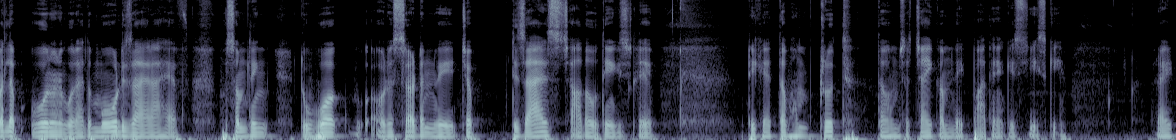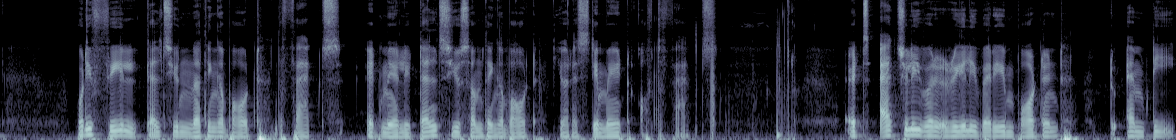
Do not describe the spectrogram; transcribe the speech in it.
मतलब वो उन्होंने बोला the more desire I have for something to work out a certain वे जब डिज़ायर्स ज़्यादा होती हैं किसी लिए ठीक है तब हम ट्रुथ तब हम सच्चाई कम देख पाते हैं किसी चीज़ की. Right what you feel tells you nothing about the facts it merely tells you something about your estimate of the facts it's actually very, really very important to empty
